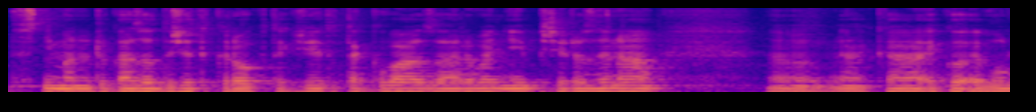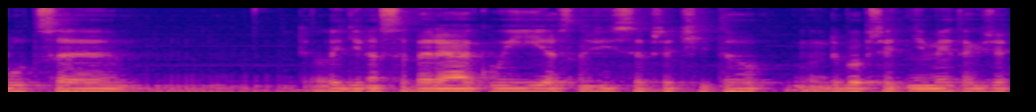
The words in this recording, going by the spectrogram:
s nima nedokázal držet krok, takže je to taková zároveň i přirozená nějaká jako evoluce lidi na sebe reagují a snaží se přečít toho, kdo byl před nimi, takže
